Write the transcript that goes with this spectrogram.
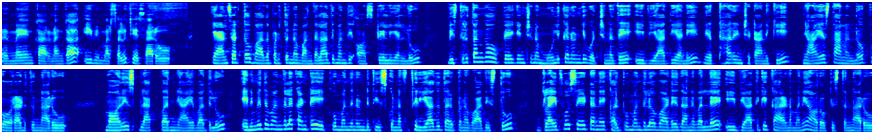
నిర్ణయం కారణంగా ఈ విమర్శలు చేశారు. క్యాన్సర్తో బాధపడుతున్న వందలాది మంది ఆస్ట్రేలియన్లు విస్తృతంగా ఉపయోగించిన మూలిక నుండి వచ్చినదే ఈ వ్యాధి అని నిర్ధారించటానికి న్యాయస్థానంలో పోరాడుతున్నారు. మారిస్ బ్లాక్బర్న్ న్యాయవాదులు ఎనిమిది వందల కంటే ఎక్కువ మంది నుండి తీసుకున్న ఫిర్యాదు తరపున వాదిస్తూ గ్లైఫోసేట్ అనే కలుపు మందులో వాడే దానివల్లే ఈ వ్యాధికి కారణమని ఆరోపిస్తున్నారు.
